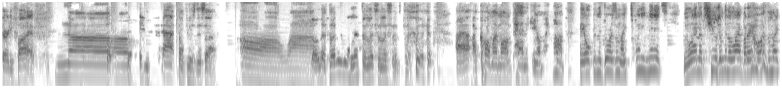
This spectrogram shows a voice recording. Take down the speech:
thirty five. No. In fact, don't push this up. Oh wow. So listen, listen, listen, listen. I I call my mom panicking. I'm like, Mom, they open the doors in like 20 minutes. The lineup's huge. I'm in the line, but I have the money.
